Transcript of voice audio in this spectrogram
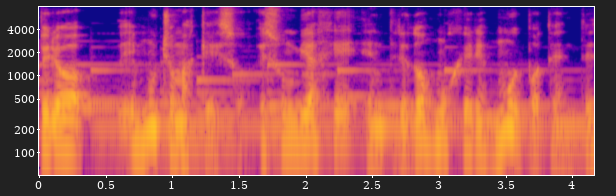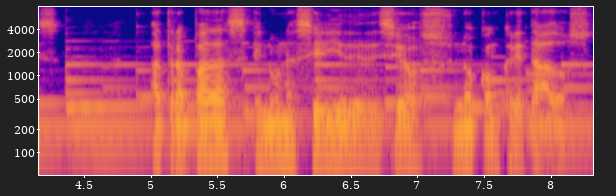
pero es mucho más que eso, es un viaje entre dos mujeres muy potentes, atrapadas en una serie de deseos no concretados,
